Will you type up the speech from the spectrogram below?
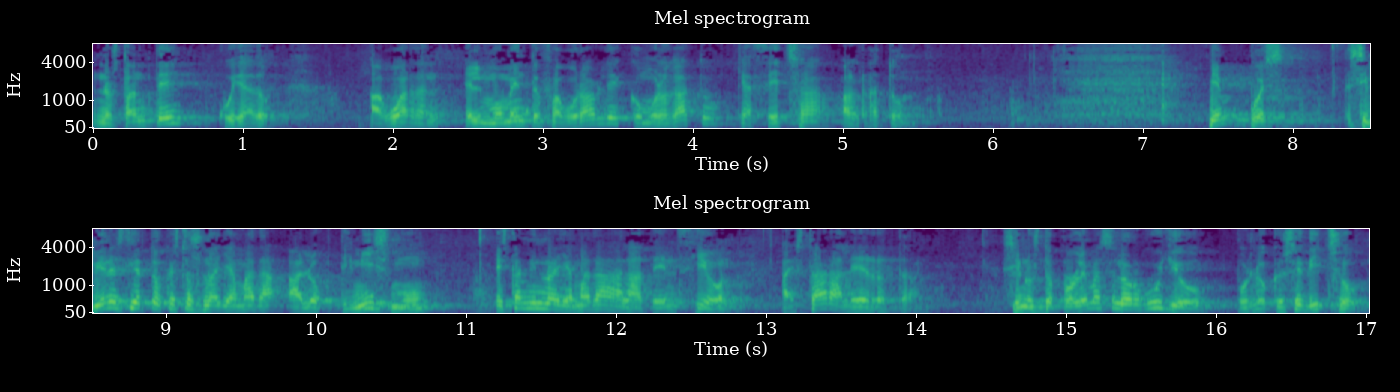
No obstante, cuidado, aguardan el momento favorable como el gato que acecha al ratón. Bien, pues si bien es cierto que esto es una llamada al optimismo, es también una llamada a la atención, a estar alerta. Si nuestro problema es el orgullo, pues lo que os he dicho,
